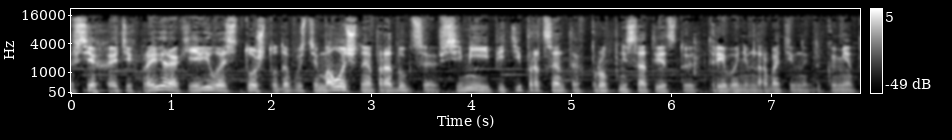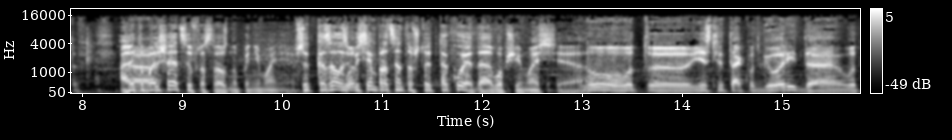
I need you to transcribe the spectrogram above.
всех этих проверок явилось то, что, допустим, молочная продукция в 7,5% проб не соответствует требованиям нормативных документов. А, а это большая цифра сразу на понимание. Все казалось вот, бы 7%, что это такое, да, в общей массе. Ну, вот э, если так вот говорить, да, вот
